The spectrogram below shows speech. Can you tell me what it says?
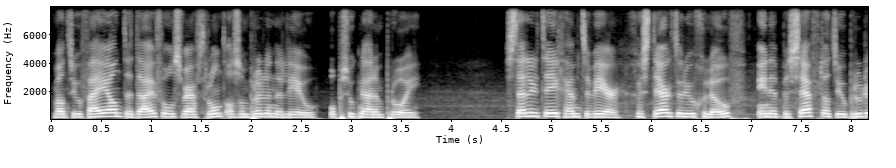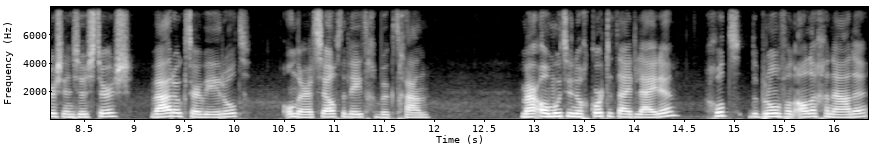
want uw vijand, de duivel, zwerft rond als een brullende leeuw, op zoek naar een prooi. Stel u tegen hem te weer, gesterkt door uw geloof, in het besef dat uw broeders en zusters, waar ook ter wereld, onder hetzelfde leed gebukt gaan. Maar al moet u nog korte tijd lijden, God, de bron van alle genade,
